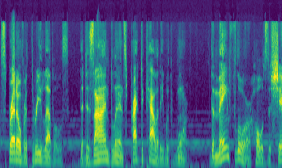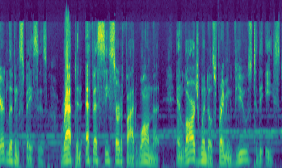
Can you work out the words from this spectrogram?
Spread over three levels, the design blends practicality with warmth. The main floor holds the shared living spaces wrapped in FSC certified walnut and large windows framing views to the east.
